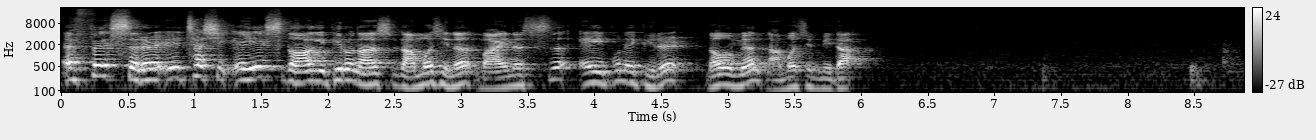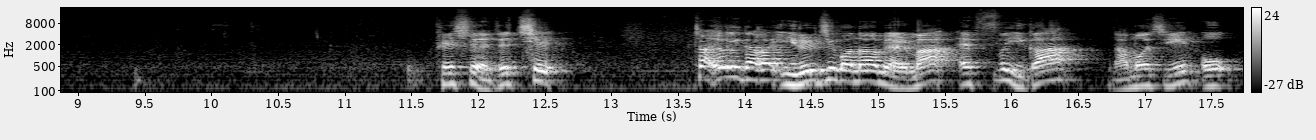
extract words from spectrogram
fx를 1차식 ax 더하기 b로 나눴을 때 나머지는 마이너스 a분의 b를 넣으면 나머지입니다. 필수 예제 7. 자, 여기다가 2를 집어넣으면 얼마? F2가 나머지인 5.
